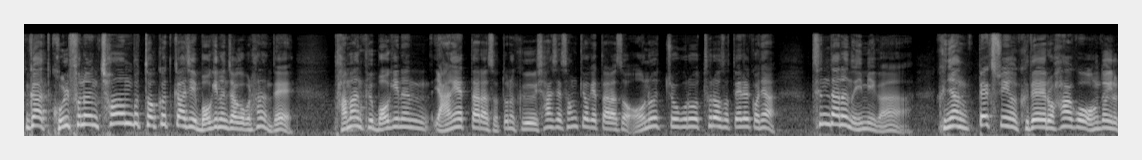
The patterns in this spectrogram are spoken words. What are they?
그러니까 골프는 처음부터 끝까지 먹이는 작업을 하는데 다만 그 먹이는 양에 따라서 또는 그 샷의 성격에 따라서 어느 쪽으로 틀어서 때릴 거냐 튼다는 의미가 그냥 백스윙을 그대로 하고 엉덩이를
